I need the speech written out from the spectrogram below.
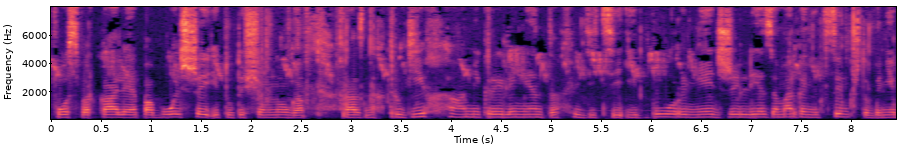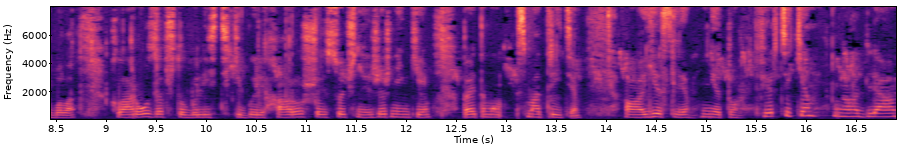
фосфор, калия побольше, и тут еще много разных других а, микроэлементов, видите, и бор, медь, железо, марганец, цинк, чтобы не было хлорозов, чтобы листики были хорошие, сочные, жирненькие. Поэтому смотрите, а, если нету фертики для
